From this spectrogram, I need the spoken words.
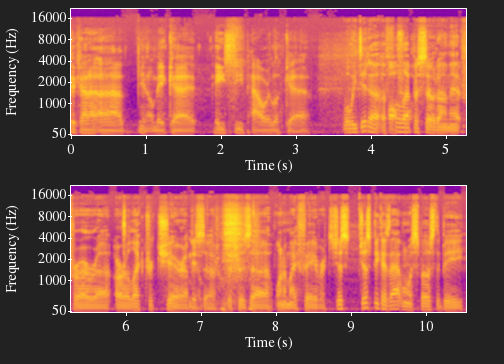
to kind of uh, you know make uh, AC power look. Uh, Well, we did a, a full Awful. episode on that for our uh, our electric chair episode, which was uh, one of my favorites. Just just because that one was supposed to be,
